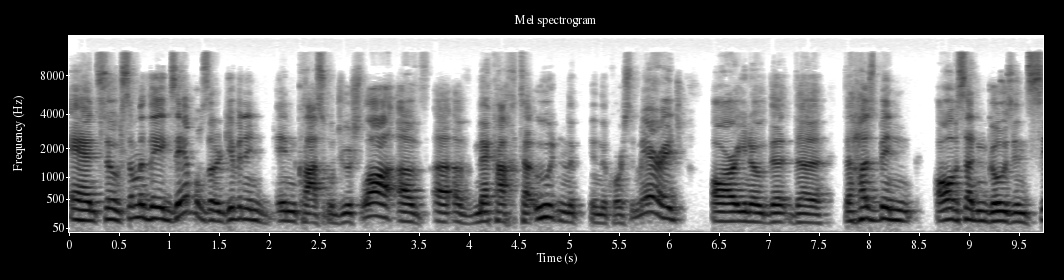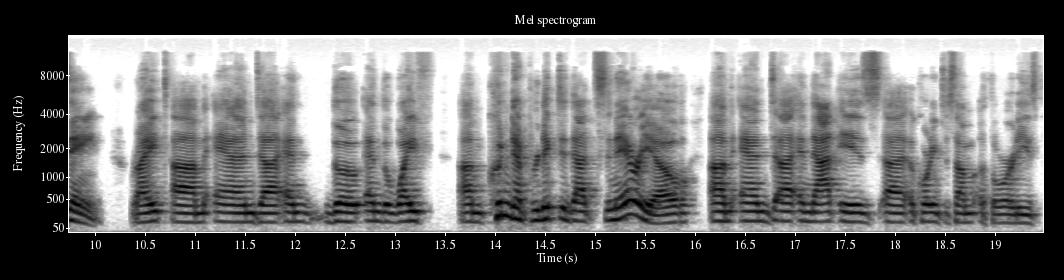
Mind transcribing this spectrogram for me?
and so some of the examples that are given in, in classical Jewish law of uh, of mekach ta'ut in the in the course of marriage are you know the the the husband all of a sudden goes insane, right? Um, and uh, and the and the wife um, couldn't have predicted that scenario, um, and uh, and that is uh, according to some authorities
